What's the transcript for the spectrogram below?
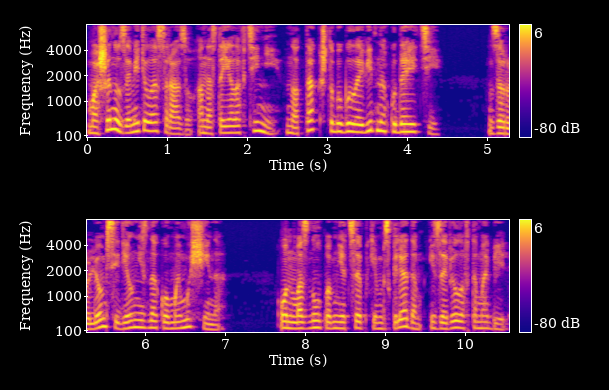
Машину заметила сразу, она стояла в тени, но так, чтобы было видно, куда идти. За рулем сидел незнакомый мужчина. Он мазнул по мне цепким взглядом и завел автомобиль.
